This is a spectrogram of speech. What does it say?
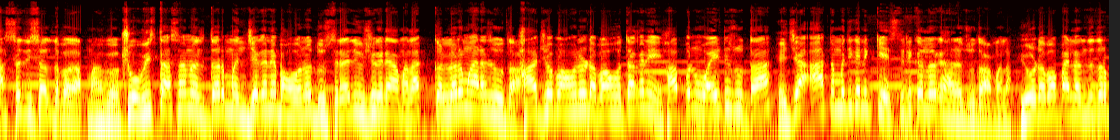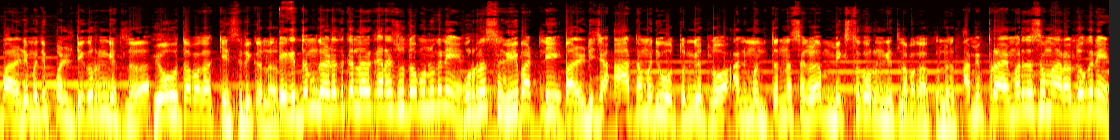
असं दिसाल बघा. माग चोवीस तासानंतर म्हणजे का नाही भावानं दुसऱ्या दिवशी का नाही आम्हाला कलर मारायचा होता. हा जो भावानं डबा होता का नाही हा पण व्हाईटच होता. ह्याच्या आतमध्ये का नाही केसरी कलर घालायचा होता आम्हाला. ह्यो डबा पाहिल्यानंतर बारडीमध्ये पलटी करून घेतलं. हे होता बघा केसरी कलर एकदम गडद कलर करायचा होता म्हणून की नाही पूर्ण सगळी बाटली बार्डीच्या आतमध्ये ओतून घेतलो आणि नंतर सगळं मिक्स करून घेतला बघा कलर आम्ही प्रायमर जसं मारलो की नाही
